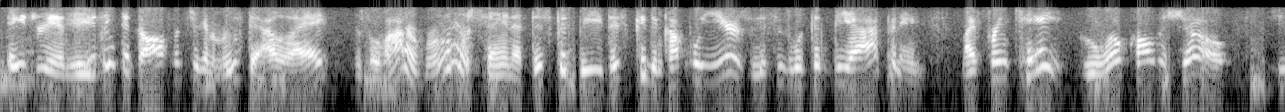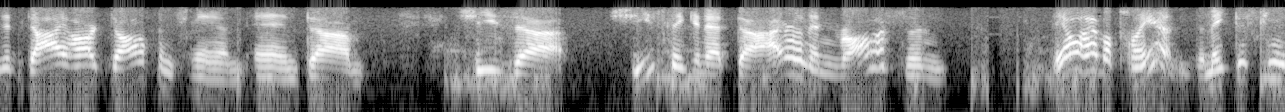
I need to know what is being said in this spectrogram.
Adrian, do you think the Dolphins are going to move to LA? There's a lot of rumors saying that this could be this could in a couple of years, and this is what could be happening. My friend Kate, who will call the show, she's a diehard Dolphins fan, and um, she's uh, she's thinking that uh, Ireland and Ross and they all have a plan to make this team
